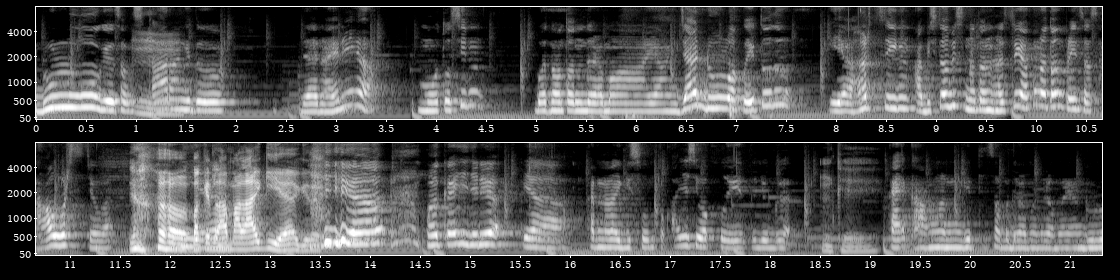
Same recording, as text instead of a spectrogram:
dulu gitu sama Hmm. sekarang gitu. Dan akhirnya ya mutusin buat nonton drama yang jadul waktu itu tuh ya Heartsing abis itu abis nonton Heartsing aku nonton Princess Hours coba Makin Iya. lama lagi ya gitu. iya makanya jadi ya karena lagi suntuk aja sih waktu itu juga Oke. kayak kangen gitu sama drama-drama yang dulu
